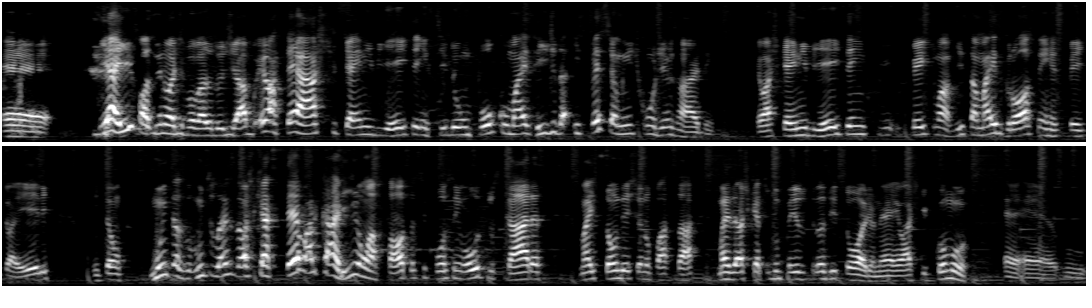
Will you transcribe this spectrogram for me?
É, e aí, fazendo o advogado do diabo, eu até acho que a NBA tem sido um pouco mais rígida, especialmente com o James Harden. Eu acho que a NBA tem feito uma vista mais grossa em respeito a ele. Então, muitas, muitos lances eu acho que até marcariam a falta se fossem outros caras, mas estão deixando passar. Mas eu acho que é tudo um período transitório, né? Eu acho que como é, é, o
